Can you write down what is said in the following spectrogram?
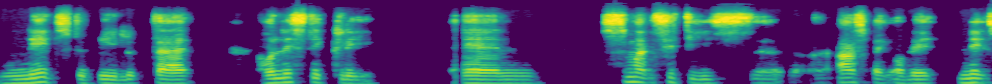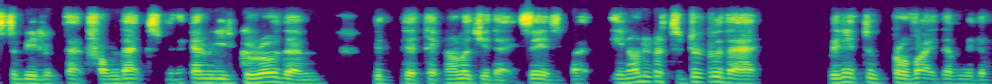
needs to be looked at holistically and smart cities uh, aspect of it needs to be looked at from that perspective. Can we grow them with the technology that exists? But in order to do that, we need to provide them with the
